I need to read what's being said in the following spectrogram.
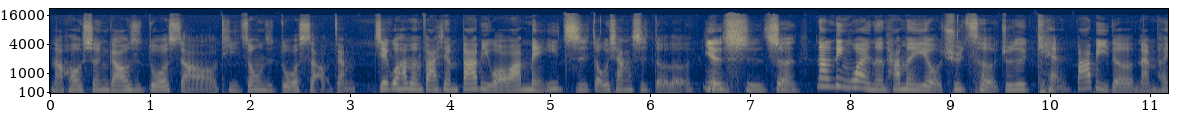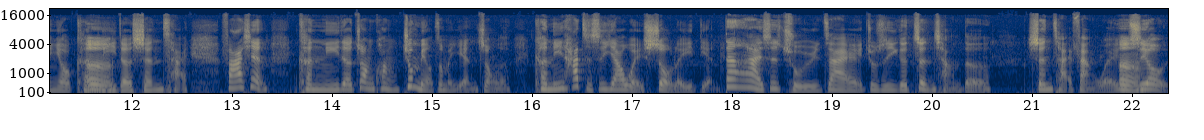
然后身高是多少，体重是多少，这样。结果他们发现，芭比娃娃每一只都像是得了厌食症。那另外呢，他们也有去测，就是 Ken 芭比的男朋友肯尼的身材，发现肯尼的状况就没有这么严重了。肯尼他只是腰围瘦了一点，但他还是处于在就是一个正常的。身材范围只有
